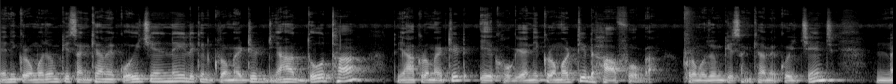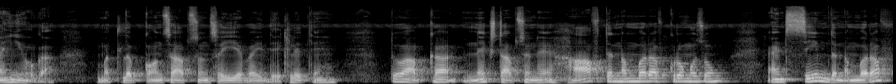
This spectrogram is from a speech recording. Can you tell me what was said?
यानी क्रोमोजोम की संख्या में कोई चेंज नहीं, लेकिन क्रोमेटिड यहाँ दो था तो यहाँ क्रोमेटिड एक हो गया, यानी क्रोमेटिड हाफ़ होगा। क्रोमोजोम की संख्या में कोई चेंज नहीं होगा। मतलब कौन सा ऑप्शन सही है भाई? देख लेते हैं। तो आपका नेक्स्ट ऑप्शन है half the number of chromosome and same the number of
